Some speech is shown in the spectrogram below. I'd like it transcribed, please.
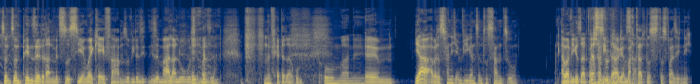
so, ein- so ein Pinsel dran mit so CMYK-Farben, so wie das, diese Maler-Logos immer sind. Und dann fährt er da rum. oh Mann, ey. Ähm, ja, aber das fand ich irgendwie ganz interessant so. Aber wie gesagt, was Stalin da gemacht hat, das, das weiß ich nicht.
